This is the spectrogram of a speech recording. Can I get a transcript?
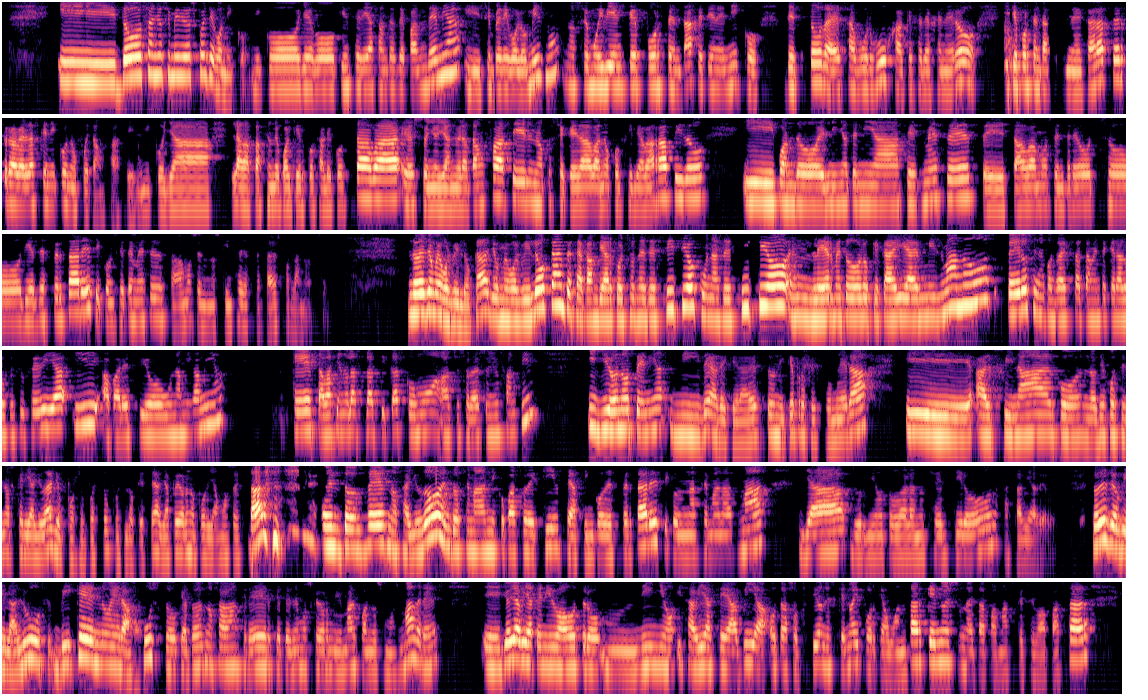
Y dos años y medio después llegó Nico. Nico llegó 15 días antes de pandemia y siempre digo lo mismo. No sé muy bien qué porcentaje tiene Nico de toda esa burbuja que se le generó y qué porcentaje tiene de carácter, pero la verdad es que Nico no fue tan fácil. Nico ya la adaptación de cualquier cosa le costaba, el sueño ya no era tan fácil, no se quedaba, no conciliaba rápido y cuando el niño tenía seis meses eh, estábamos entre 8 o 10 despertares y con siete meses estábamos en unos 15 despertares por la noche. Entonces yo me volví loca, yo me volví loca, empecé a cambiar colchones de sitio, cunas de sitio, en leerme todo lo que caía en mis manos, pero sin encontrar exactamente qué era lo que sucedía y apareció una amiga mía que estaba haciendo las prácticas como asesora de sueño infantil y yo no tenía ni idea de qué era esto, ni qué profesión era. Y al final nos dijo si nos quería ayudar, yo por supuesto, pues lo que sea, ya peor no podíamos estar. Entonces nos ayudó, en dos semanas Nico pasó de 15 a 5 despertares y con unas semanas más ya durmió toda la noche el tirón hasta día de hoy. Entonces yo vi la luz, vi que no era justo que a todos nos hagan creer que tenemos que dormir mal cuando somos madres eh, yo ya había tenido a otro mm, niño y sabía que había otras opciones, que no hay por qué aguantar, que no es una etapa más que se va a pasar.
